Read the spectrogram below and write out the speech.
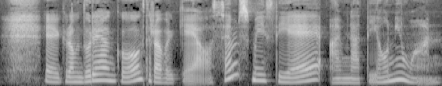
예, 그럼 노래 한 곡 들어볼게요. Sam Smith의 I'm Not the Only One.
